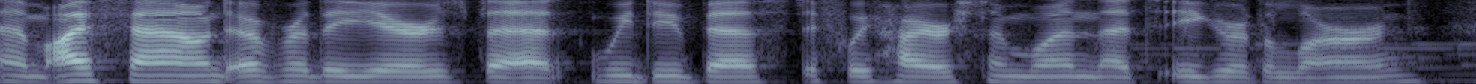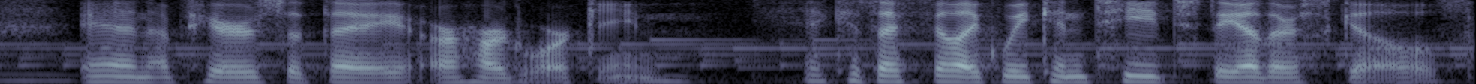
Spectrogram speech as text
Um, I found over the years that we do best if we hire someone that's eager to learn and appears that they are hardworking, because I feel like we can teach the other skills.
